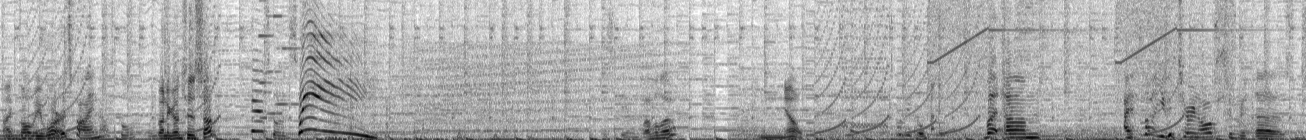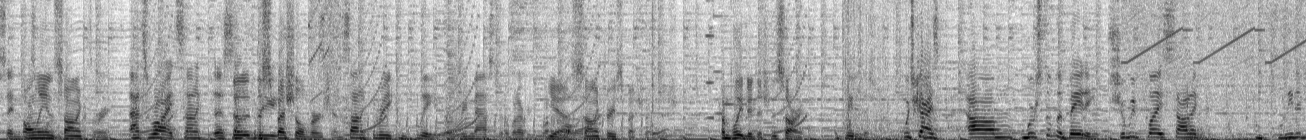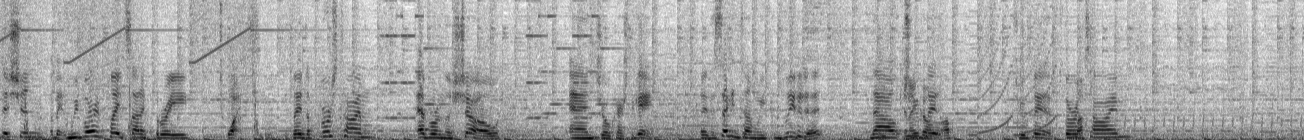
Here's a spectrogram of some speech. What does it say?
I thought we were. That's fine, that's cool. You want to go to the sub? Yeah, let's go to the Whee! This game level though? No. But, um, I thought you could turn off Super, uh, Super Saiyan. Only in Sonic 3. That's right, Sonic, uh, The, Sonic the 3 special version. Sonic 3 Complete, or Remastered, or whatever you want to Yeah, call it. Sonic 3 Special Edition. Complete Edition, sorry. Complete Edition. Which, guys, um, we're still debating. Should we play Sonic Complete Edition? I mean, we've already played Sonic 3 twice. We played the first time ever in the show, and Joe crashed the game. Played the second time we completed it. Now, Can should I we go play, up? Should we play it a third Left? time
